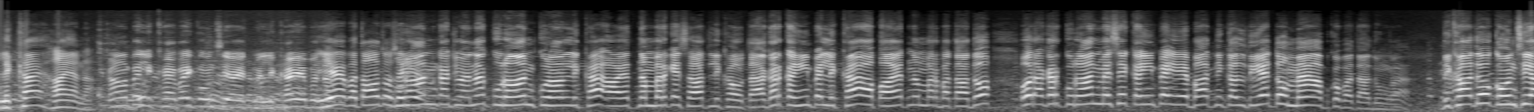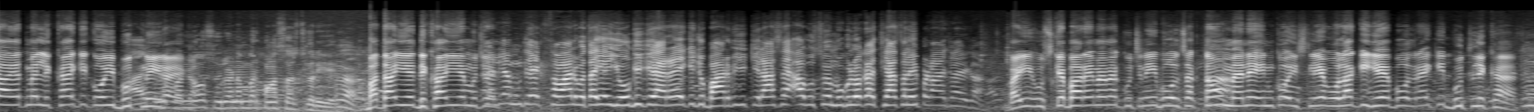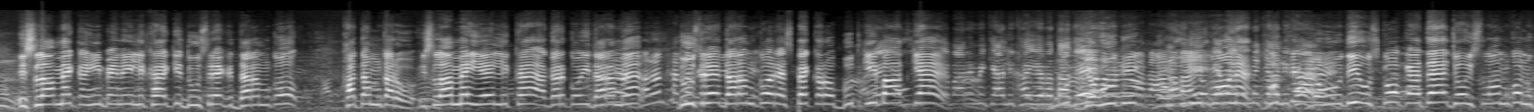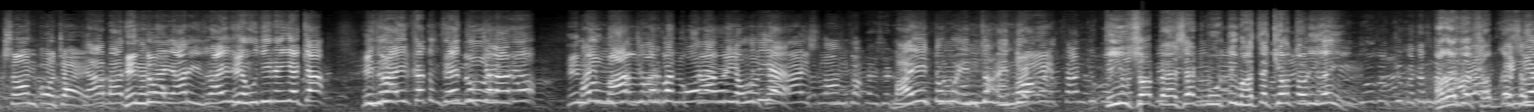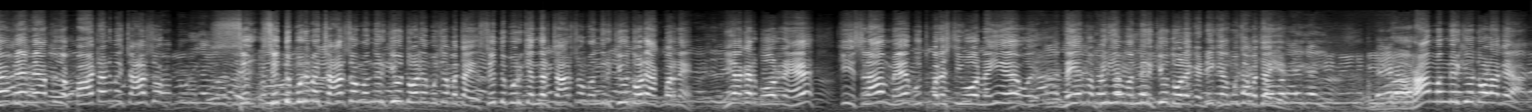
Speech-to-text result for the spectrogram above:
लिखा है हाँ या ना? कहाँ पे लिखा है भाई? कौन सी आयत में लिखा है ये बता ये बताओ तो सही कुरान का जो है ना कुरान कुरान लिखा है आयत नंबर के साथ लिखा होता है। अगर कहीं पे लिखा है आप आयत नंबर बता दो। और अगर कुरान में से कहीं पे ये बात निकलती है तो मैं आपको बता दूँगा। दिखा दो कौन सी आयत में लिखा है कि कोई भूत नहीं रहेगा? सूर्य नंबर पाँच सर्च करिए। बताइए दिखाइए मुझे। चलिए मुझे एक सवाल बताइए योगी कह रहे हैं कि जो बारहवीं की क्लास है अब उसमें मुगलों का इतिहास नहीं पढ़ाया जाएगा। भाई उसके बारे में मैं कुछ नहीं बोल सकता हूँ। मैंने इनको इसलिए बोला की ये बोल रहे हैं कि बुत लिखा है। इस्लाम में कहीं पे नहीं लिखा है की दूसरे धर्म को खत्म करो। इस्लाम में ये लिखा है अगर कोई धर्म है दूसरे धर्म को रेस्पेक्ट करो। बुद्ध की बात क्या है? बारे में क्या लिखा है ये बता दे। यहूदी यहूदी कौन है? यहूदी उसको कहते हैं जो इस्लाम को नुकसान पहुँचाए। हिंदू यार इसराइल यहूदी नहीं है क्या? इसराइल का तुम फेसबुक चला रहे हो? हिंदू भाई मुसलमान को है नुकसान नहीं यहूदी है? इस्लाम का। भाई तुम इंसान हिंदुओं को नुकसान क्यों तीन सौ पैंसठ मूर्ति वहाँ से क्यों तोड़ी गई? अगर जो सबका इंडिया में मैं आपको पाटन में 400 सिद्धपुर में 400 मंदिर क्यों तोड़े मुझे बताइए। सिद्धपुर के अंदर 400 मंदिर क्यों तोड़े अकबर ने? ये अगर बोल रहे हैं कि इस्लाम में बुद्ध परस्ती वो नहीं है वो नहीं है तो फिर ये मंदिर क्यों तोड़े गए? ठीक है मुझे बताइए। राम मंदिर क्यों तोड़ा गया?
